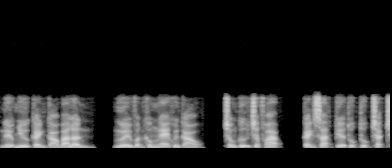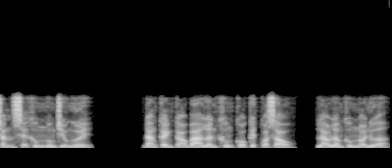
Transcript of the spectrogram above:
Nếu như cảnh cáo ba lần, ngươi vẫn không nghe khuyến cáo, chống cự chấp pháp, cảnh sát kia thúc thúc chắc chắn sẽ không nung chiều ngươi. Đang cảnh cáo ba lần không có kết quả sau, lão lâm không nói nữa,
